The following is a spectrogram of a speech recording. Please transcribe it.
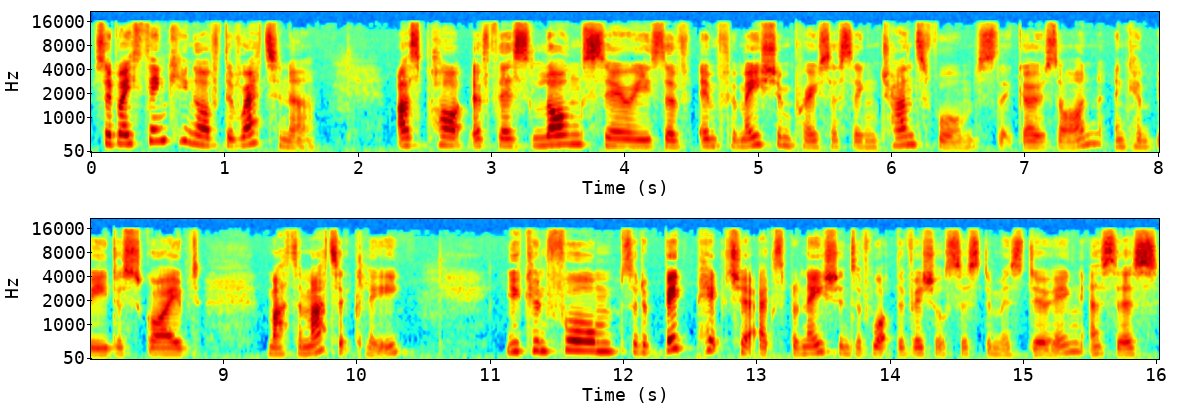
So by thinking of the retina as part of this long series of information processing transforms that goes on and can be described mathematically, you can form sort of big picture explanations of what the visual system is doing as this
